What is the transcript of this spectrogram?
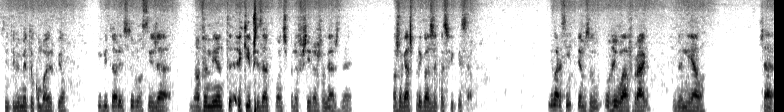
definitivamente o comboio europeu, e o Vitória de Setúbal sim, já novamente aqui a precisar de pontos para fugir aos lugares de, aos lugares perigosos da classificação. E agora sim, temos o, o Rio Ave Braga, o Daniel já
